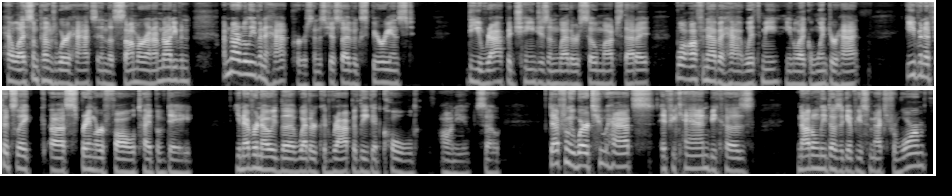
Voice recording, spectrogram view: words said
Hell, I sometimes wear hats in the summer, and I'm not even I'm not really even a hat person. It's just I've experienced the rapid changes in weather so much that I will often have a hat with me, you know, like a winter hat, even if it's like a spring or fall type of day. You never know, the weather could rapidly get cold on you. So definitely wear two hats if you can, because not only does it give you some extra warmth,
